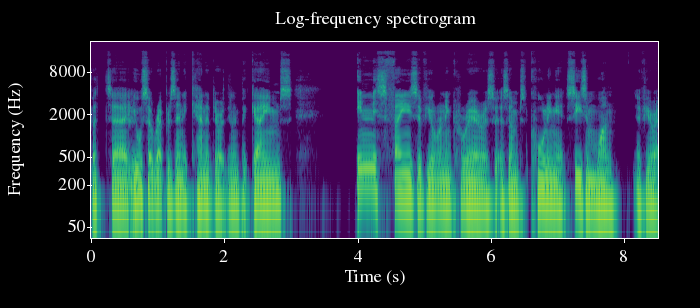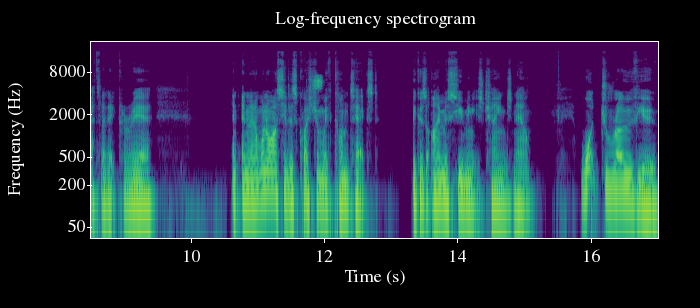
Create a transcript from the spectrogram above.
But uh, you also represented Canada at the Olympic Games. In this phase of your running career, as, as I'm calling it, season one of your athletic career, and, and I want to ask you this question with context because I'm assuming it's changed now. What drove you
